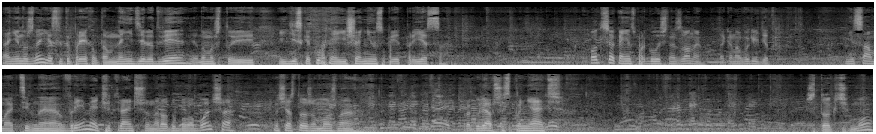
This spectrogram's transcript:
они нужны, если ты приехал там на неделю-две. Я думаю, что и индийская кухня еще не успеет приесться. Вот все, конец прогулочной зоны. Так она выглядит. Не самое активное время. Чуть раньше народу было больше. Но сейчас тоже можно, прогулявшись, понять, что к чему.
